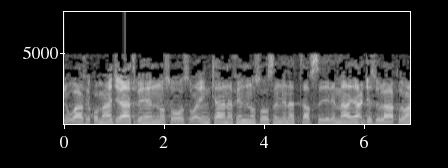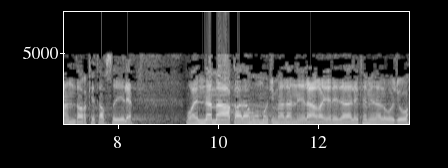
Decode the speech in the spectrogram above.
يوافق ما جاءت به النصوص وإن كان في النصوص من التفصيل ما يعجز العقل عن درك تفصيله. وإنما عقله مجملا إلى غير ذلك من الوجوه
